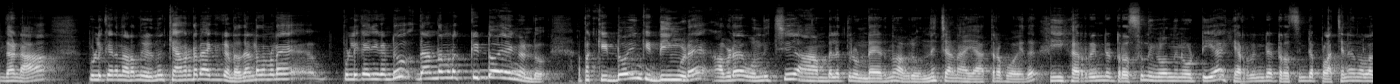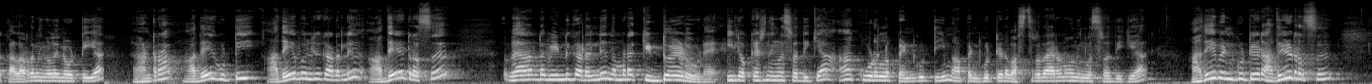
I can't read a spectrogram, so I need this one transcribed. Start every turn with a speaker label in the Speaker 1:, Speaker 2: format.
Speaker 1: ഇതാണ്ട് ആ പുള്ളിക്കാരൻ നടന്നു വരുന്നു ക്യാമറയുടെ ബാക്കിൽ കണ്ടു. അതാണ്ട് നമ്മുടെ പുള്ളിക്കാരി കണ്ടു ഇതാണ്ട് നമ്മുടെ കിഡോയും കണ്ടു. അപ്പം കിഡോയും കിഡിയും കൂടെ അവിടെ ഒന്നിച്ച് ആ അമ്പലത്തിലുണ്ടായിരുന്നു അവർ ഒന്നിച്ചാണ് ആ യാത്ര പോയത്. ഈ ഹെറിന്റെ ഡ്രസ്സ് നിങ്ങളൊന്ന് നോട്ട് ചെയ്യുക ഹെറിന്റെ ഡ്രസ്സിന്റെ പ്ലച്ചന എന്നുള്ള കളർ നിങ്ങൾ നോട്ട് ചെയ്യുക. ആണ്ട്ര അതേ കുട്ടി അതേപോലൊരു കടൽ അതേ ഡ്രസ്സ് വേണ്ട വീണ്ടും കടലിൽ നമ്മുടെ കിഡോയുടെ കൂടെ. ഈ ലൊക്കേഷൻ നിങ്ങൾ ശ്രദ്ധിക്കുക ആ കൂടെയുള്ള പെൺകുട്ടിയും ആ പെൺകുട്ടിയുടെ വസ്ത്രധാരണവും നിങ്ങൾ ശ്രദ്ധിക്കുക. അതേ പെൺകുട്ടിയുടെ അതേ ഡ്രസ്സ്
